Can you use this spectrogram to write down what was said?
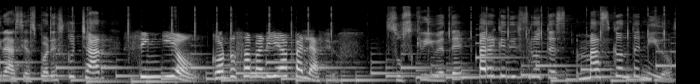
Gracias por escuchar Sin Guión con Rosa María Palacios. Suscríbete para que disfrutes más contenidos.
